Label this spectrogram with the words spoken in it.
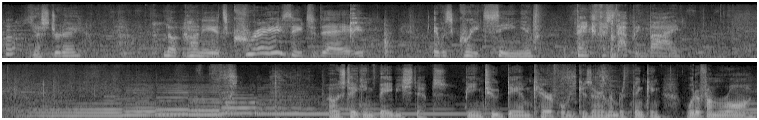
yesterday? Look, honey, it's crazy today. It was great seeing you. Thanks for stopping by. I was taking baby steps, being too damn careful because I remember thinking, what if I'm wrong?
